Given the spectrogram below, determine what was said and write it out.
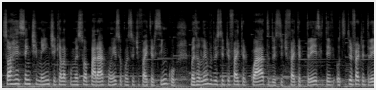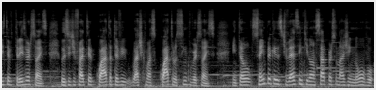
Só recentemente que ela começou a parar com isso, com o Street Fighter V, mas eu lembro do Street Fighter 4, do Street Fighter 3, que teve... O Street Fighter 3 teve três versões. O Street Fighter 4 teve, acho que umas quatro ou cinco versões. Então, sempre que eles tivessem que lançar personagem novo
